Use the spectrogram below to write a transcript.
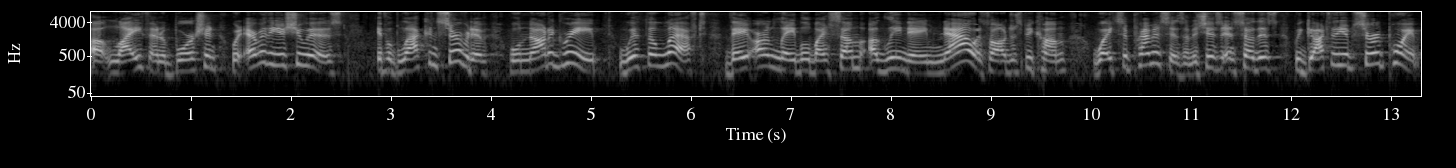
uh, life and abortion, whatever the issue is, if a black conservative will not agree with the left, they are labeled by some ugly name. Now it's all just become white supremacism. It's just, and so this, we got to the absurd point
